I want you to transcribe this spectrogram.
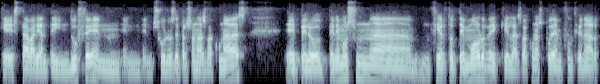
que esta variante induce en, suelos de personas vacunadas, pero tenemos un cierto temor de que las vacunas pueden funcionar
